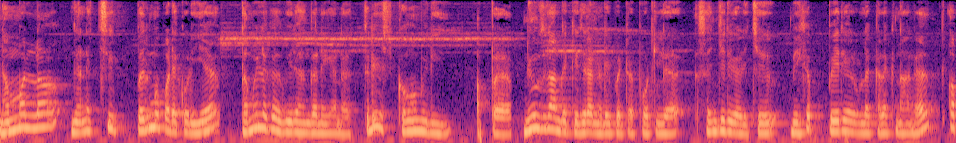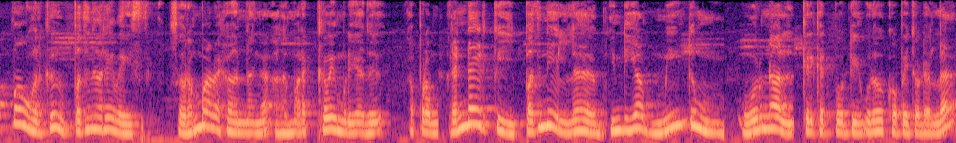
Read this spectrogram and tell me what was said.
நம்மெல்லாம் நினைச்சு பெருமைப்படக்கூடிய தமிழக வீராங்கனையான திரேஷ் காமெடி அப்போ நியூசிலாந்துக்கு எதிராக நடைபெற்ற போட்டியில் செஞ்சுரி அடித்து மிகப்பெரிய அளவில் கலக்குனாங்க. அப்போ அவங்களுக்கு பதினாறே வயசு. ஸோ ரொம்ப அழகாக இருந்தாங்க. அதை மறக்கவே முடியாது. அப்புறம் ரெண்டாயிரத்தி பதினேழில் இந்தியா மீண்டும் ஒரு நாள் கிரிக்கெட் போட்டி உலகக்கோப்பை தொடரில்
